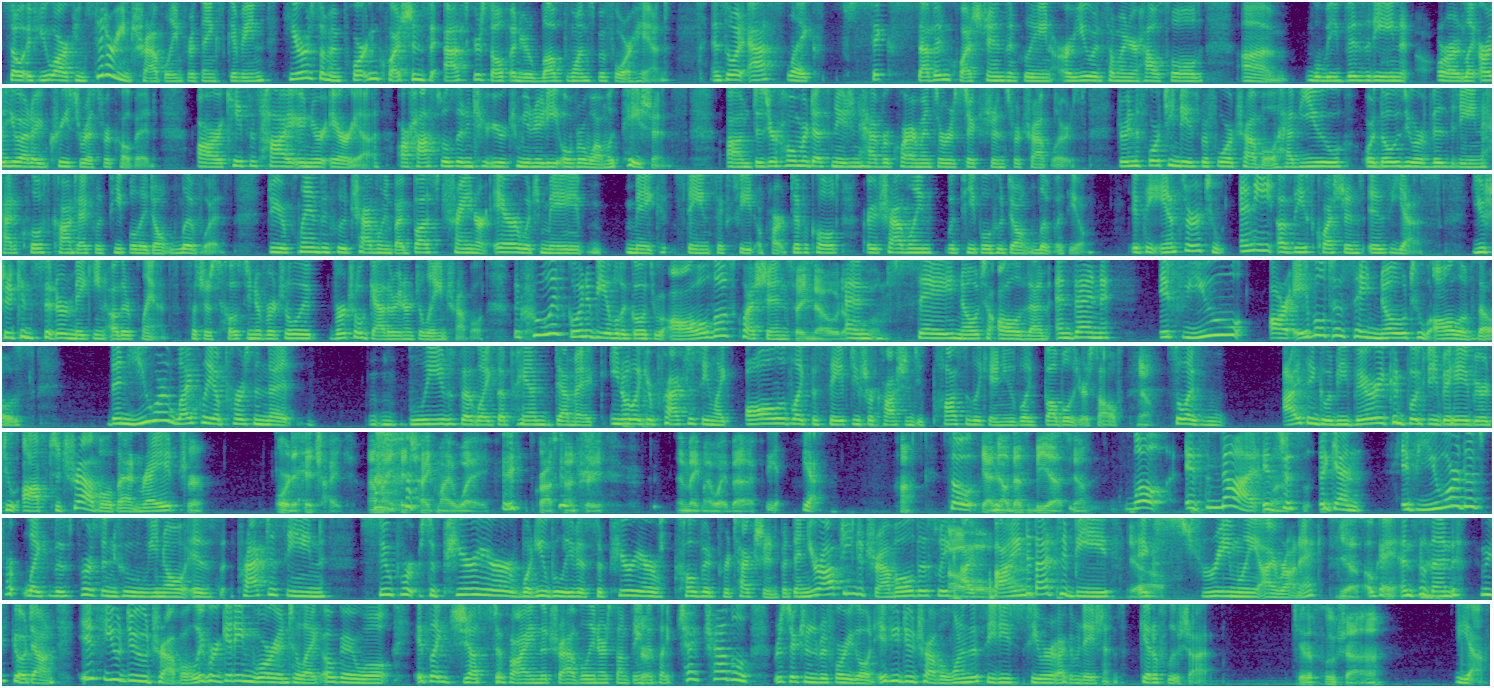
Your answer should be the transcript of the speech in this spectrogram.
So, if you are considering traveling for Thanksgiving, here are some important questions to ask yourself and your loved ones beforehand. And so it asks like six, seven questions, including Are you and someone in your household um, will be visiting, or like, are you at an increased risk for COVID? Are cases high in your area? Are hospitals in your community overwhelmed with patients? Um, does your home or destination have requirements or restrictions for travelers? During the 14 days before travel, have you or those you are visiting had close contact with people they don't live with? Do your plans include traveling by bus, train, or air, which may make staying six feet apart difficult? Are you traveling with people who don't live with you? If the answer to any of these questions is yes, you should consider making other plans, such as hosting a virtual virtual gathering or delaying travel. Like who is going to be able to go through all those questions Say no to all of them. and say no to all of them? And then if you are able to say no to all of those, then you are likely a person that believes that like the pandemic you know like mm-hmm. you're practicing like all of like the safety precautions you possibly can you've like bubbled yourself Yeah. so like i think it would be very conflicting behavior to opt to travel then right Sure. Or to hitchhike. I might hitchhike my way cross country and make my way back. Yeah. yeah. Huh. So Yeah, no, that's BS. Yeah. Well, it's not. It's Right. just again, if you are this per- like this person who you know is practicing super superior what you believe is superior covid protection but then you're opting to travel this week i Oh. find that to be Yeah. extremely ironic Yes. okay and so then we go down if you do travel like we're getting more into like okay well it's like justifying the traveling or something Sure. it's like check travel restrictions before you go and if you do travel one of the cdc recommendations get a flu shot Get a flu shot, huh? yeah?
